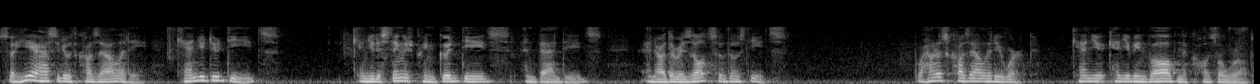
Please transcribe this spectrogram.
So here it has to do with causality. Can you do deeds? Can you distinguish between good deeds and bad deeds? And are the results of those deeds? Well, how does causality work? Can you, can you be involved in the causal world?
